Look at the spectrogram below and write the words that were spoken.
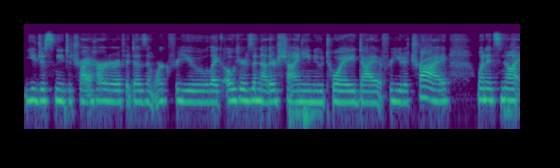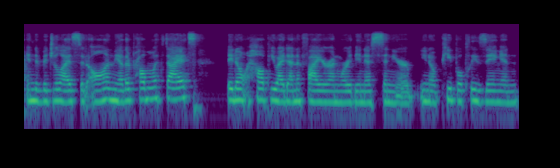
you just need to try harder if it doesn't work for you. Like, oh, here's another shiny new toy diet for you to try when it's not individualized at all. And the other problem with diets, they don't help you identify your unworthiness and your, you know, people pleasing and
